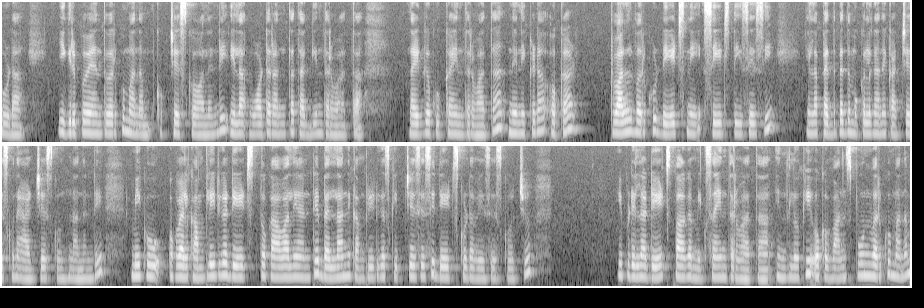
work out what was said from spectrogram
కూడా ఎగిరిపోయేంత వరకు మనం కుక్ చేసుకోవాలండి. ఇలా వాటర్ అంతా తగ్గిన తర్వాత లైట్గా కుక్ అయిన తర్వాత నేను ఇక్కడ ఒక ట్వెల్వ్ వరకు డేట్స్ని సీడ్స్ తీసేసి ఇలా పెద్ద పెద్ద ముక్కలుగానే కట్ చేసుకుని యాడ్ చేసుకుంటున్నానండి. మీకు ఒకవేళ కంప్లీట్గా డేట్స్తో కావాలి అంటే బెల్లాన్ని కంప్లీట్గా స్కిప్ చేసేసి డేట్స్ కూడా వేసేసుకోవచ్చు. ఇప్పుడు ఇలా డేట్స్ బాగా మిక్స్ అయిన తర్వాత ఇందులోకి ఒక వన్ స్పూన్ వరకు మనం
